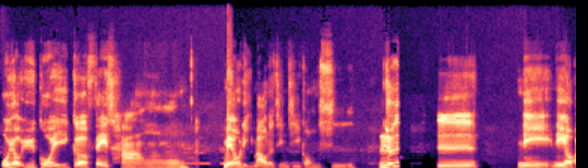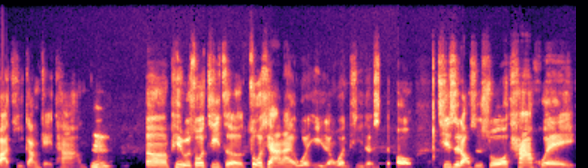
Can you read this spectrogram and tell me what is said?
我有遇过一个非常没有礼貌的经纪公司，嗯、就是呃，你你有把提纲给他，嗯呃，譬如说记者坐下来问艺人问题的时候。其实老实说，他会，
